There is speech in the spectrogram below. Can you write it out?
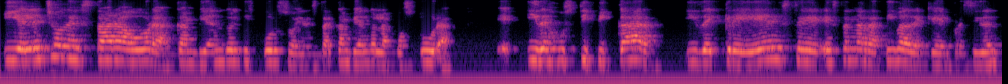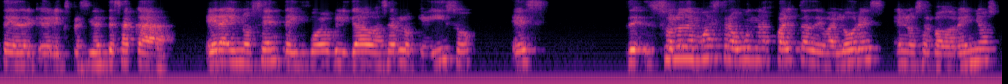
y el hecho de estar ahora cambiando el discurso y de estar cambiando la postura y de justificar y de creer este, esta narrativa de que el presidente, de que el expresidente Saca era inocente y fue obligado a hacer lo que hizo, es solo demuestra una falta de valores en los salvadoreños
